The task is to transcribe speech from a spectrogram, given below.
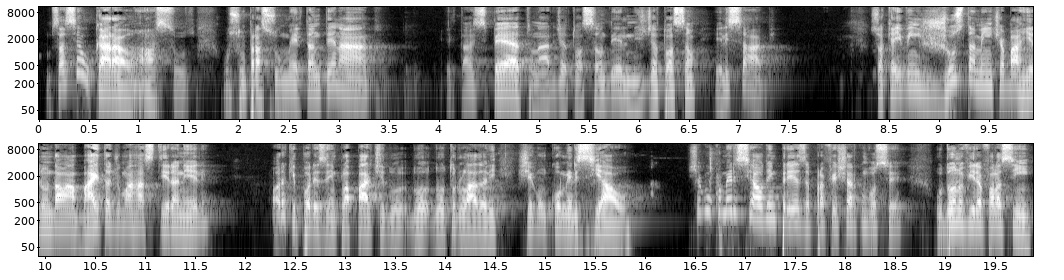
Não precisa ser o cara, nossa, o, o supra-sumo. Ele está antenado. Ele está esperto na área de atuação dele, nicho de atuação. Ele sabe. Só que aí vem justamente a barreira, onde dá uma baita de uma rasteira nele. Hora que, por exemplo, a parte do, do, do outro lado ali, chega um comercial. Chega um comercial da empresa para fechar com você. O dono vira e fala assim:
